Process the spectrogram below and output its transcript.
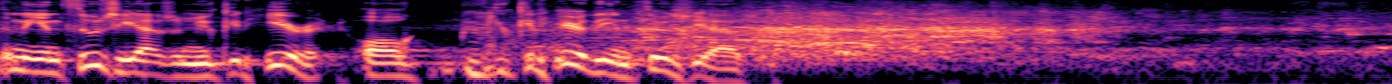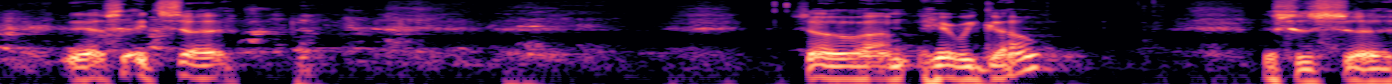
And the enthusiasm, you could hear it all, you could hear the enthusiasm. Yes, it's. Uh, so um, here we go. This is uh,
